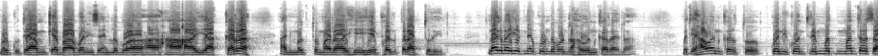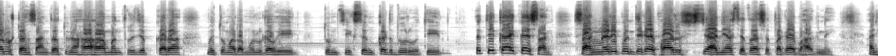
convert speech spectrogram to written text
मग त्या अमक्या बाबांनी सांगितलं बुवा हा हा हा याग करा आणि मग तुम्हाला हे हे फल प्राप्त होईल. लागला यज्ञकुंड म्हणून हवन करायला. मग ते हवन करतो. कोणी कोणतरी मत मंत्राचं अनुष्ठान सांगतात तुम्ही हा हा मंत्र जप करा मग तुम्हाला मुलगा होईल तुमचे संकट दूर होतील. तर ते काय काय सांग सांगणारे पण ते काय फार शहाणी असतात अशातला काय भाग नाही. आणि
